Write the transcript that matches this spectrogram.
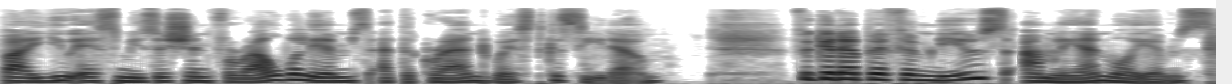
by US musician Pharrell Williams at the Grand West Casino. For Good Hope FM News, I'm Leanne Williams.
